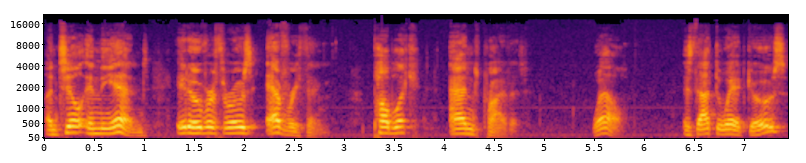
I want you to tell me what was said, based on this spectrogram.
until in the end it overthrows everything, public and private. Well, is that the way it goes?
